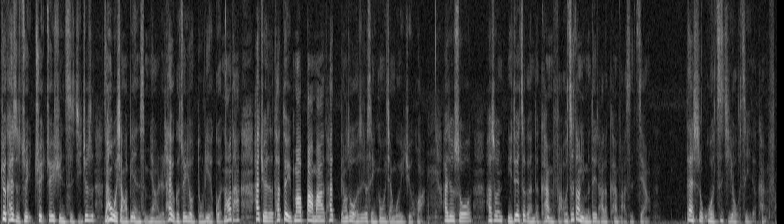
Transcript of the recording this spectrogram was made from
就开始追追追寻自己，就是然后我想要变成什么样的人？他有个追求独立的过程，然后他他觉得他对妈爸妈，他比方说我儿子就曾经跟我讲过一句话，他就说：“他说你对这个人的看法，我知道你们对他的看法是这样，但是我自己有我自己的看法。”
